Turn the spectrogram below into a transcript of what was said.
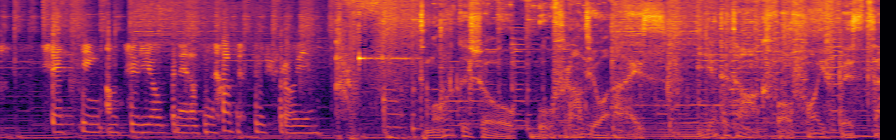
Setting am Zürich Open Air. Also man kann sich darauf freuen. Die Morgenshow auf Radio 1. Jeden Tag von 5 bis 10.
